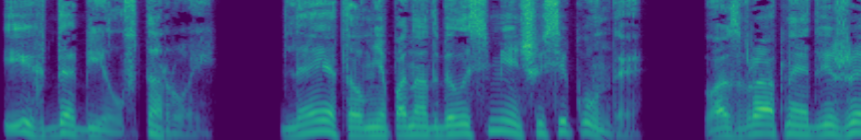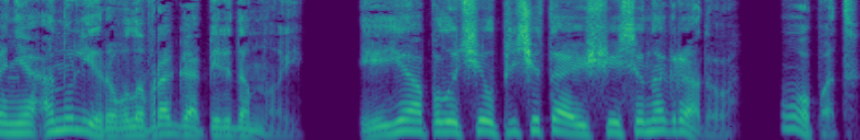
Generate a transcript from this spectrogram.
Их добил второй. Для этого мне понадобилось меньше секунды. Возвратное движение аннулировало врага передо мной. И я получил причитающуюся награду — опыт.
